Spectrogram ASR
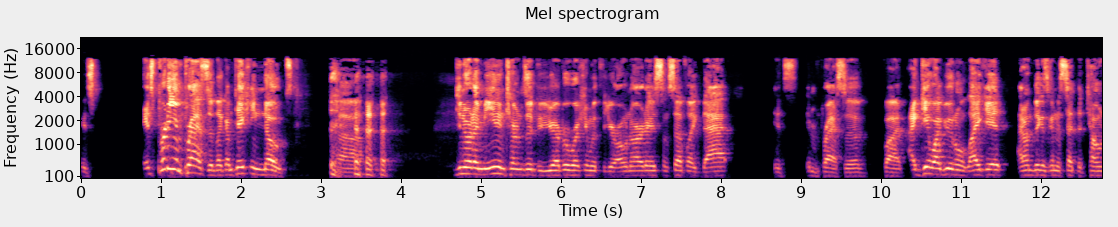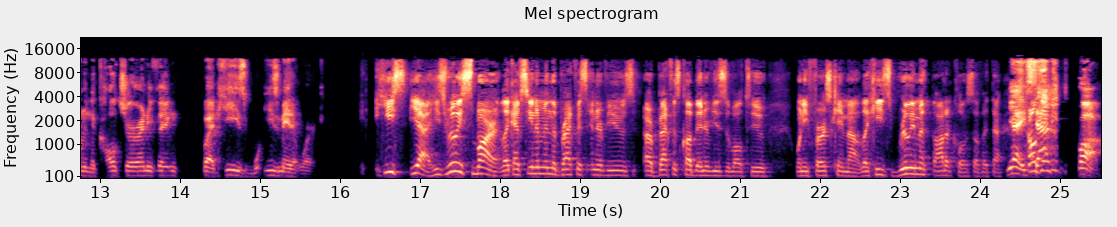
it's it's pretty impressive. Like I'm taking notes. Uh, you know what I mean? In terms of if you're ever working with your own artists and stuff like that, it's impressive. But I get why people don't like it. I don't think it's going to set the tone in the culture or anything. But he's he's made it work. he's yeah, he's really smart. Like I've seen him in the breakfast interviews or breakfast club interviews as well too when he first came out. Like he's really methodical and stuff like that. Yeah, I he's don't savvy think- as fuck.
